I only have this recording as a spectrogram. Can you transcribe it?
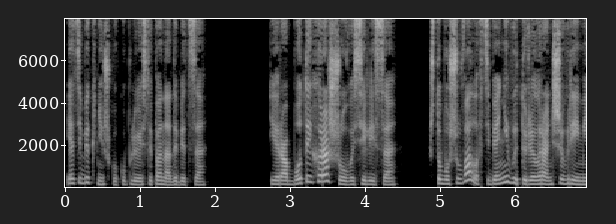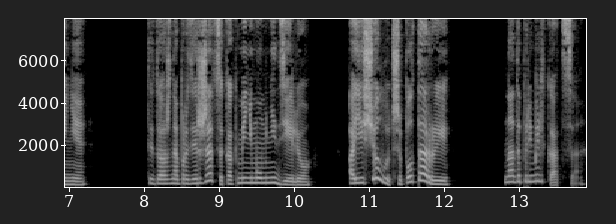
Я тебе книжку куплю, если понадобится. И работай хорошо, Василиса, чтобы Шувалов тебя не вытурил раньше времени. Ты должна продержаться как минимум неделю, а еще лучше полторы. Надо примелькаться.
